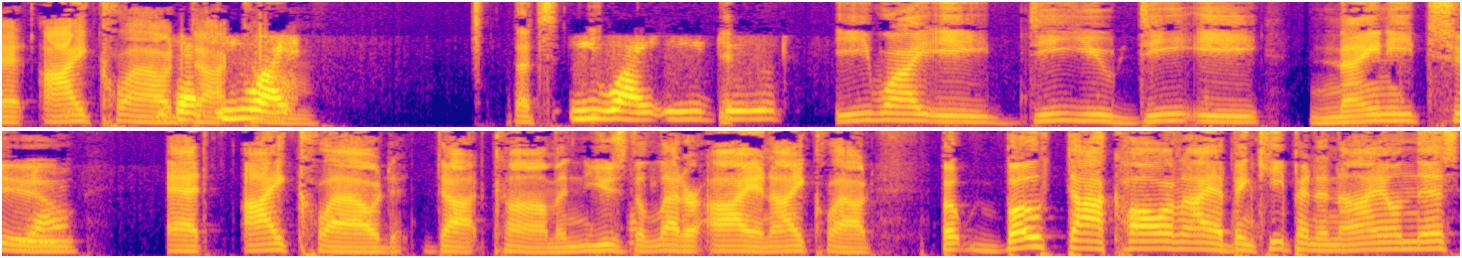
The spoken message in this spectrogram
at iCloud.com. That's EYE, dude. E Y E D U D E 92 at iCloud.com and use the letter I in iCloud. But both Doc Hall and I have been keeping an eye on this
